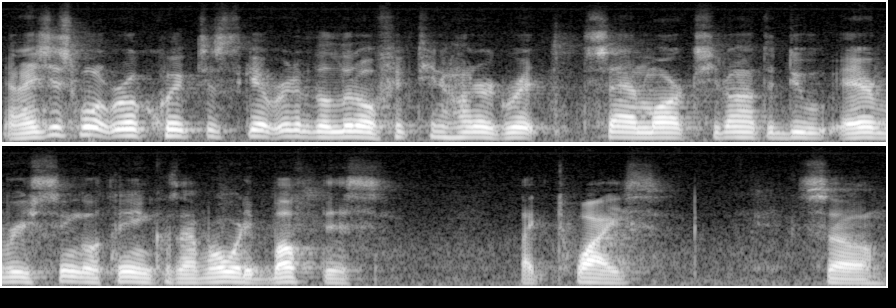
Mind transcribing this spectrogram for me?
And I just went real quick just to get rid of the little 1500 grit sand marks. You don't have to do every single thing because I've already buffed this like twice. So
